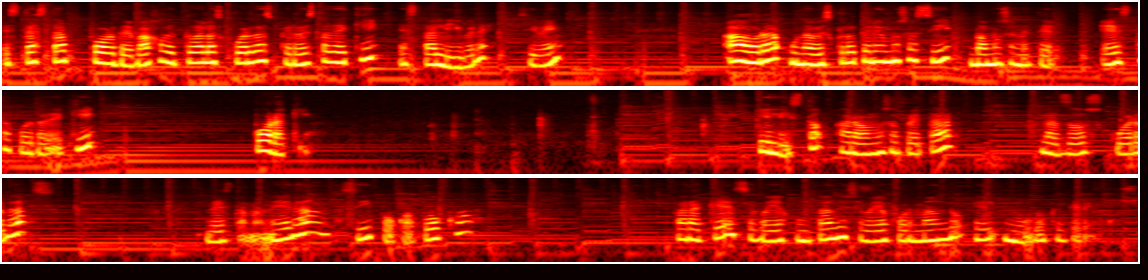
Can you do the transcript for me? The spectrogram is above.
Esta está por debajo de todas las cuerdas, pero esta de aquí está libre, ¿sí ven? Ahora, una vez que lo tenemos así, vamos a meter esta cuerda de aquí por aquí. Y listo. Ahora vamos a apretar las dos cuerdas de esta manera, así poco a poco, para que se vaya juntando y se vaya formando el nudo que queremos.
